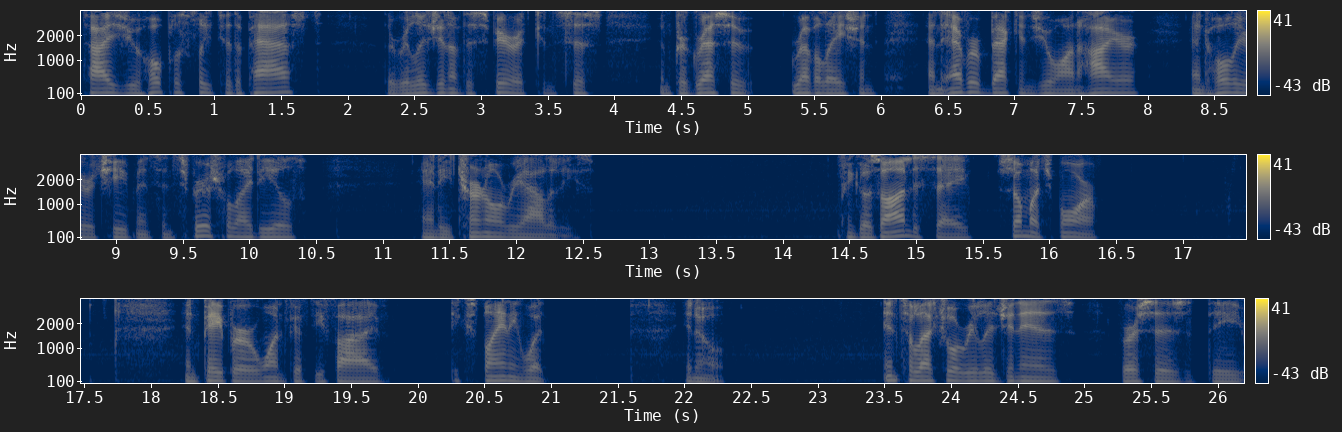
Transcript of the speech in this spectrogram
ties you hopelessly to the past. The religion of the spirit consists in progressive revelation and ever beckons you on higher and holier achievements in spiritual ideals and eternal realities. He goes on to say so much more in paper 155 explaining what you know intellectual religion is versus the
